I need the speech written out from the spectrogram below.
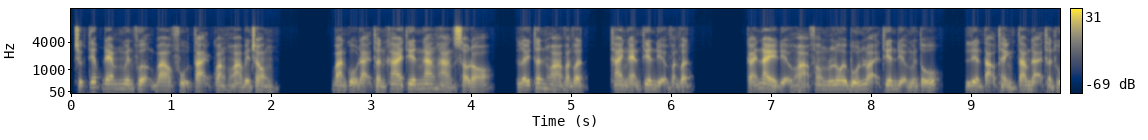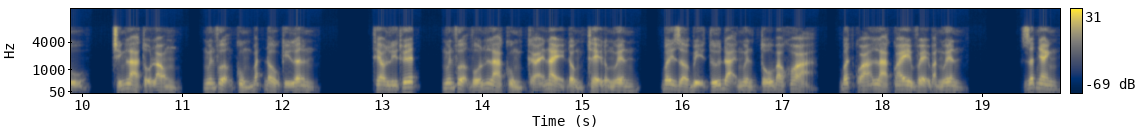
trực tiếp đem nguyên vượng bao phủ tại quang hoa bên trong. Bàn cổ đại thần khai thiên ngang hàng sau đó lấy thân hóa vật vật thai nghén thiên địa vật vật. Cái này địa hỏa phong lôi bốn loại thiên địa nguyên tố liền tạo thành tam đại thần thú chính là tổ long nguyên vượng cùng bắt đầu kỳ lân. Theo lý thuyết nguyên vượng vốn là cùng cái này đồng thể đồng nguyên bây giờ bị tứ đại nguyên tố bao khỏa bất quá là quay về bản nguyên. Rất nhanh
